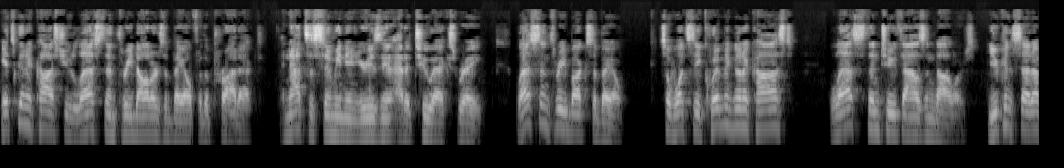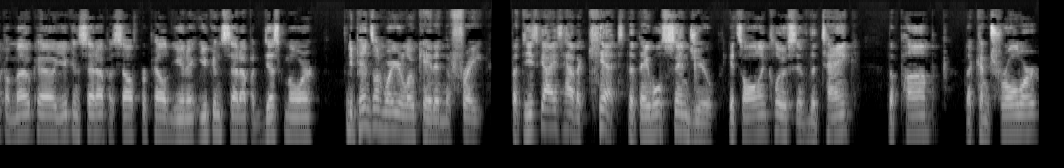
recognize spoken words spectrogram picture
It's going to cost you less than $3 a bale for the product. And that's assuming that you're using it at a 2x rate less than three bucks a bale. So what's the equipment going to cost? Less than $2,000. You can set up a Moco, you can set up a self-propelled unit, you can set up a disc mower. Depends on where you're located and the freight. But these guys have a kit that they will send you. It's all inclusive. The tank, the pump, the controller,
